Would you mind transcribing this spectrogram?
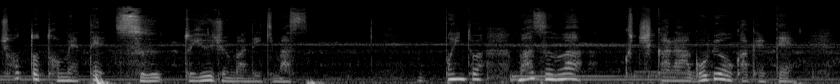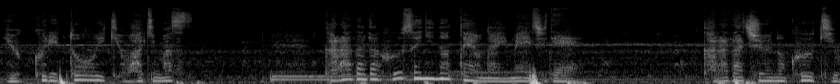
ちょっと止めて吸うという順番でいきます。ポイントはまずは口から5秒かけてゆっくりと息を吐きます。体が風船になったようなイメージで体中の空気を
